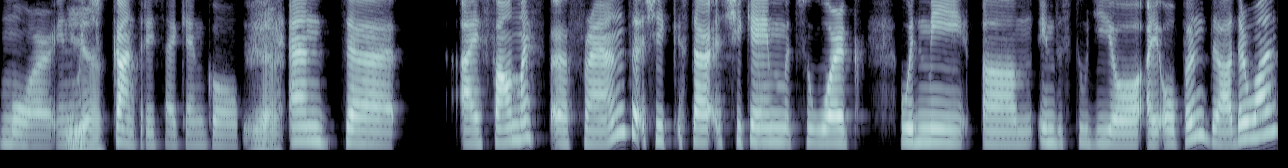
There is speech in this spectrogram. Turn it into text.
more, in Yeah. which countries I can go Yeah. and uh, I found my uh, friend. She start. She came to work with me um, in the studio. I opened the other one,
